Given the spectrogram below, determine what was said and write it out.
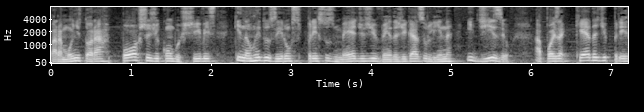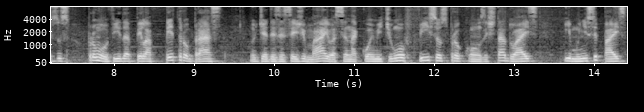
para monitorar postos de combustíveis que não reduziram os preços médios de venda de gasolina e diesel após a queda de preços promovida pela Petrobras no dia 16 de maio, a Senacom emitiu um ofício aos PROCONs estaduais e municipais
